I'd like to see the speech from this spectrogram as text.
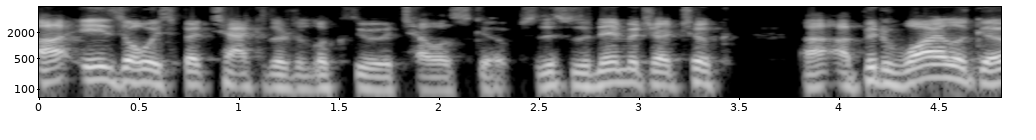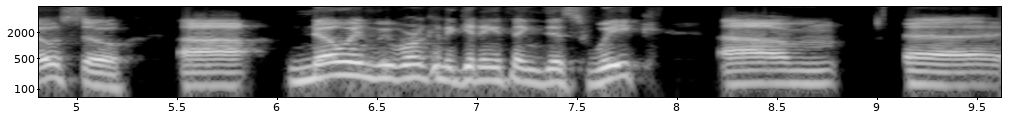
uh, is always spectacular to look through a telescope. So this was an image I took uh, a bit a while ago. So uh, knowing we weren't going to get anything this week, um, uh,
